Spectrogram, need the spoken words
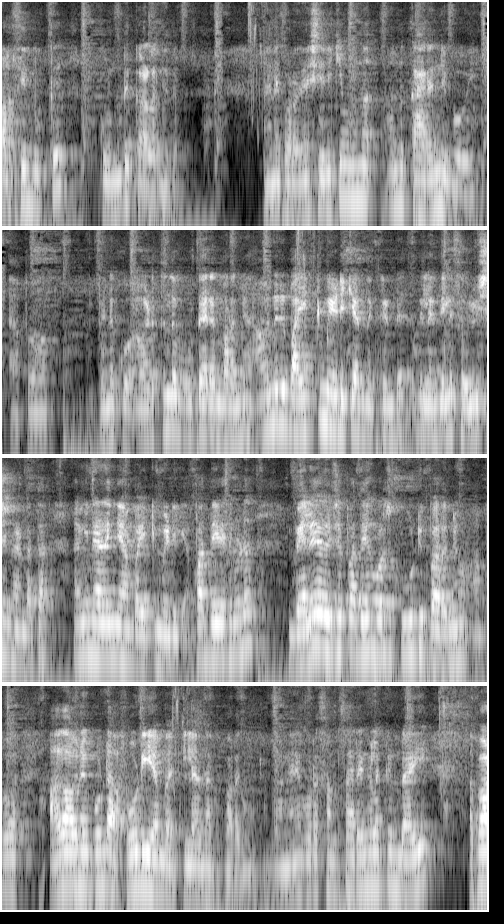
ആർ സി ബുക്ക് കൊണ്ട് കളഞ്ഞതും. അങ്ങനെ കുറേ ശരിക്കും ഒന്ന് ഒന്ന് കരഞ്ഞു പോയി അപ്പോൾ പിന്നെ അടുത്തുള്ള കൂട്ടുകാരൻ പറഞ്ഞു അവനൊരു ബൈക്ക് മേടിക്കാൻ നിൽക്കുന്നുണ്ട്. ഇതിലെന്തെങ്കിലും സൊല്യൂഷൻ കണ്ടെത്താം. അങ്ങനെയാണെങ്കിൽ ഞാൻ ബൈക്ക് മേടിക്കാം അപ്പോൾ അദ്ദേഹത്തിനോട് വില ചോദിച്ചപ്പോൾ അദ്ദേഹം കുറച്ച് കൂട്ടി പറഞ്ഞു. അപ്പോൾ അത് അവനെ കൊണ്ട് അഫോർഡ് ചെയ്യാൻ പറ്റില്ല എന്നൊക്കെ പറഞ്ഞു. അപ്പോൾ അങ്ങനെ കുറേ സംസാരങ്ങളൊക്കെ ഉണ്ടായി. അപ്പോൾ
